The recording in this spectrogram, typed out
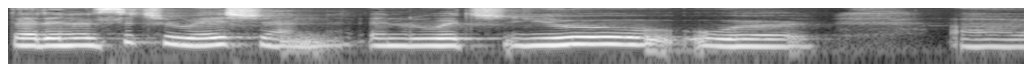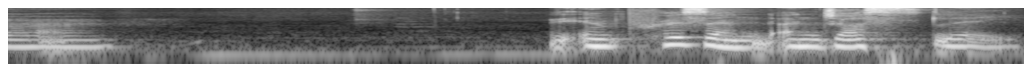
That in a situation in which you were uh, imprisoned unjustly,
